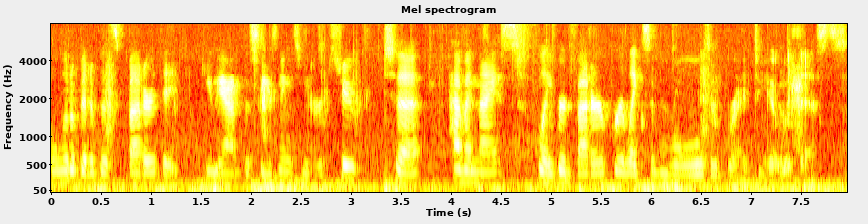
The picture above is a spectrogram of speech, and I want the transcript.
a little bit of this butter that you add the seasonings and herbs to to have a nice flavored butter for like some rolls or bread to go with this.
